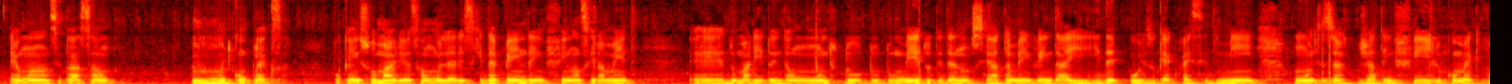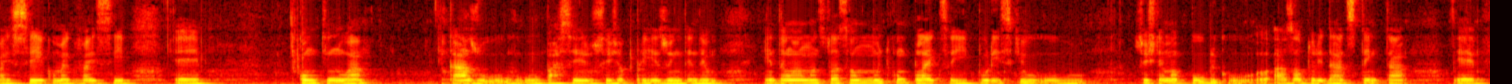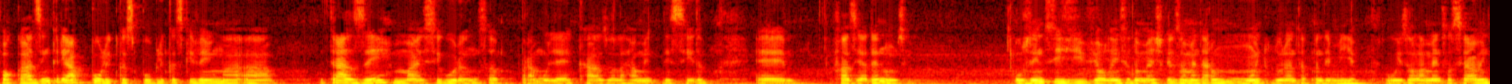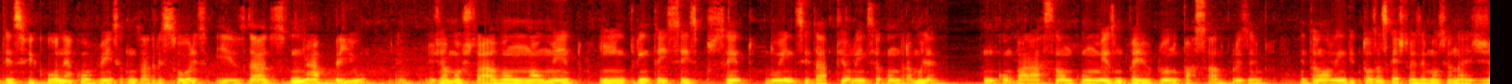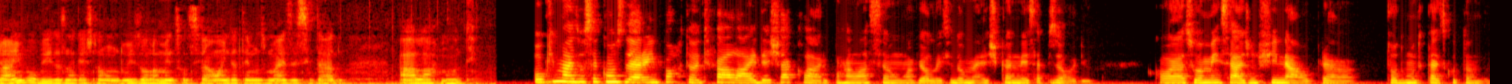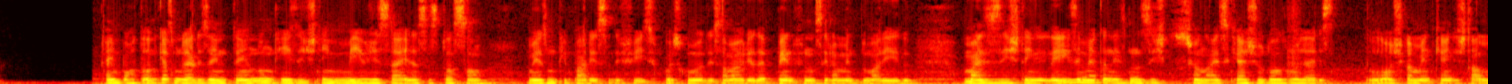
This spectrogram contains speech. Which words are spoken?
É uma situação muito complexa porque em sua maioria são mulheres que dependem financeiramente é, do marido, então muito do, do, do, medo de denunciar também vem daí. E depois, o que é que vai ser de mim? Muitas já, já têm filho, como é que vai ser? Como é que vai ser é, continuar caso o, o parceiro seja preso, entendeu? Então é uma situação muito complexa e por isso que o, o sistema público, as autoridades têm que estar é, focadas em criar políticas públicas que venham a, a e trazer mais segurança para a mulher caso ela realmente decida é, fazer a denúncia. Os índices de violência doméstica eles aumentaram muito durante a pandemia. O isolamento social intensificou né, a convivência com os agressores e os dados em abril né, já mostravam um aumento em 36% do índice da violência contra a mulher, em comparação com o mesmo período do ano passado, por exemplo. Então, além de todas as questões emocionais já envolvidas na questão do isolamento social, ainda temos mais esse dado alarmante. O que mais você considera importante falar e deixar claro com relação à violência doméstica nesse episódio? Qual é a sua mensagem final para todo mundo que está escutando? É importante que as mulheres entendam que existem meios de sair dessa situação, mesmo que pareça difícil, pois, como eu disse, a maioria depende financeiramente do marido, mas existem leis e mecanismos institucionais que ajudam as mulheres. Logicamente que ainda está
